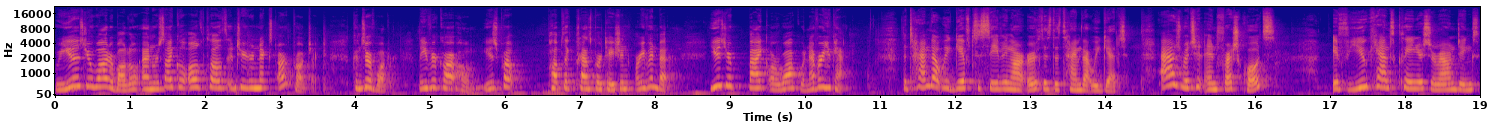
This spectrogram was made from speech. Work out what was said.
Reuse your water bottle and recycle old clothes into your next art project. Conserve water. Leave your car at home. Use, pro- public transportation, or even better, use your bike or walk whenever you can. The time that we give to saving our earth is the time that we get. As written in fresh quotes, if you can't clean your surroundings,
